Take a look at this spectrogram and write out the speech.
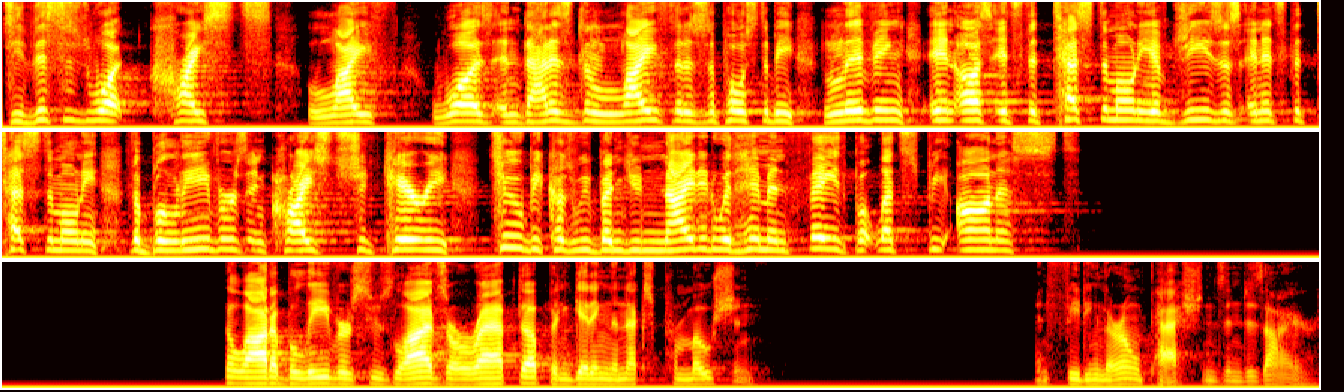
See, this is what Christ's life was, and that is the life that is supposed to be living in us. It's the testimony of Jesus, and it's the testimony the believers in Christ should carry too, because we've been united with Him in faith. But let's be honest. A lot of believers whose lives are wrapped up in getting the next promotion and feeding their own passions and desires,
